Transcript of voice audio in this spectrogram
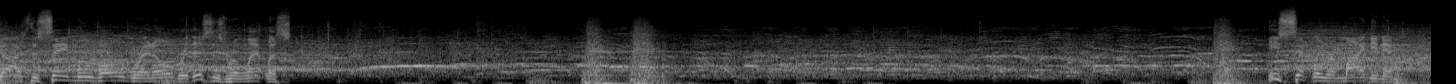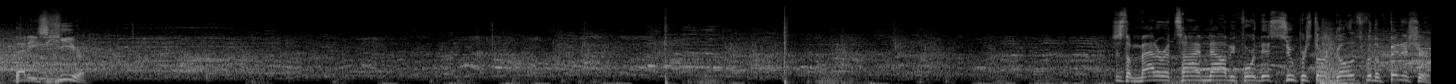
Gosh, the same move over and over. This is relentless. Simply reminding him that he's here. Just a matter of time now before this superstar goes for the finisher.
